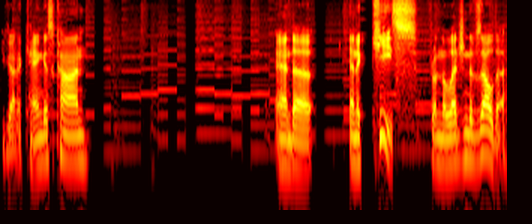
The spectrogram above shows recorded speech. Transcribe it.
You got a Kangaskhan and a and a Keese from The Legend of Zelda.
